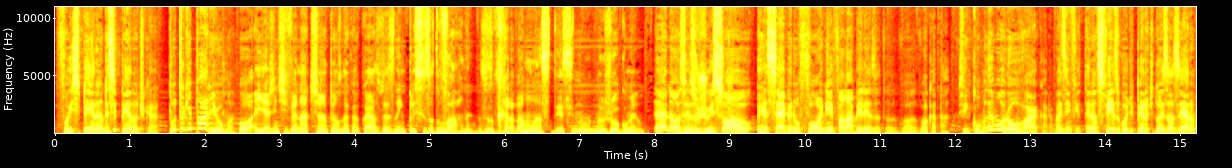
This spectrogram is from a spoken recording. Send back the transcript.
foi esperando esse pênalti, cara. Puta que pariu, mano. Pô, e a gente vê na Champions, né, cara, às vezes nem precisa do VAR, né? Às vezes o cara dá um lance desse no, no jogo mesmo. É, não, às vezes o juiz só recebe no fone e fala, ah, beleza, tô, vou, vou acatar. Enfim, como demorou o VAR, cara. Mas enfim, o Terence fez o gol de pênalti 2 a 0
